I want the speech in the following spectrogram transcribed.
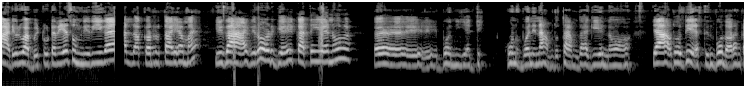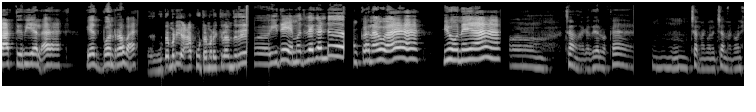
ಮಾಡಿರಿ ಒಬ್ಬಿಟ್ಟು ಊಟನೇ, ಸುಮ್ನಿರಿ ಈಗ. ಅಲ್ಲಕ್ಕಂದ್ರು ತಾಯಮ್ಮ, ಈಗ ಆಗಿರೋ ಅಡುಗೆ ಕತೆ ಏನು? ಬನ್ನಿ ಎದ್ದಿ ಹುಣ್ ಬನ್ನಿ ನಮ್ದು ತಮ್ದಾಗಿ ಏನು ಯಾವುದೋ ದೇವಸ್ಥಾನ ಬಂದವ್ರಂಗೆ ಕಾಡ್ತೀರಿ ಅಲ್ಲ ಎದ್ ಬಂದ್ರವ? ಊಟ ಮಾಡಿ ಯಾಕೆ ಊಟ ಮಾಡಕ್ಕಿಲ್ಲ ಅಂದ್ರೆ? ಇದೇ ಮದ್ವೆ ಗಂಡು ಕನವ ಇವನೇ ಚೆನ್ನಾಗದೆ ಅಲ್ವಕ್ಕ ಹ್ಮ್ ಚೆನ್ನಾಗವನೆ ಚೆನ್ನಾಗವನೆ.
